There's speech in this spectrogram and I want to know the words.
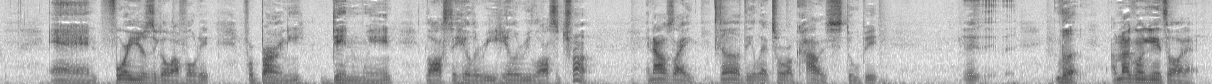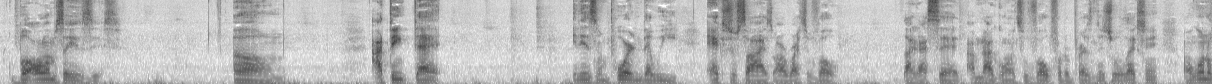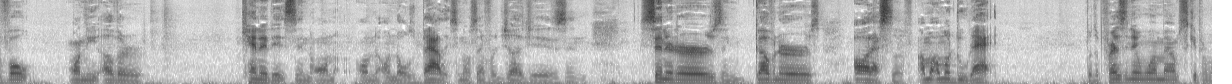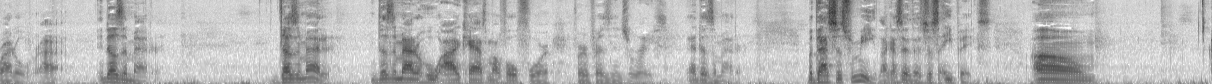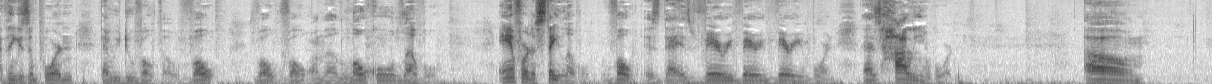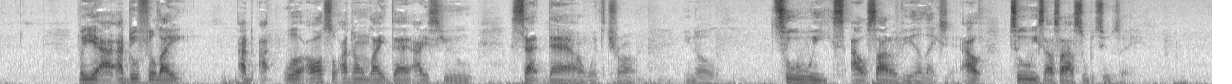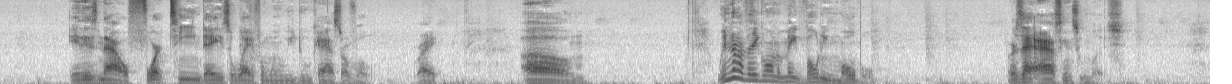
and four years ago I voted. for Bernie, didn't win, lost to Hillary, Hillary lost to Trump. And I was like, duh, the Electoral College, stupid. It, look, I'm not going to get into all that. But all I'm going to say is this. Um, I think that it is important that we exercise our right to vote. Like I said, I'm not going to vote for the presidential election. I'm going to vote on the other candidates and on on on those ballots, you know what I'm saying, for judges and senators and governors, all that stuff. I'm I'm gonna do that. But the president one, man, I'm skipping right over. I, it doesn't matter. It doesn't matter. It doesn't matter who I cast my vote for for the presidential race. That doesn't matter. But that's just for me. Like I said, that's just apex. Um, I think it's important that we do vote though. Vote, vote, vote on the local level. And for the state level, vote is that is very, very, very important. That is highly important. Um, but yeah, I, I do feel like I, I well also I don't like that Ice Cube sat down with Trump, you know, two weeks outside of the election. Out two weeks outside of Super Tuesday. It is now 14 days away from when we do cast our vote, right? Um when are they going to make voting mobile? Or is that asking too much?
